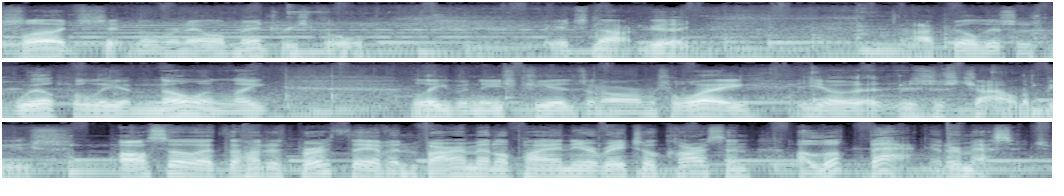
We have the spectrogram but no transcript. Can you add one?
sludge sitting over an elementary school, it's not good. I feel this is willfully and knowingly leaving these kids in harm's way. You know, this is child abuse. Also, at the 100th birthday of environmental pioneer Rachel Carson, a look back at her message.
